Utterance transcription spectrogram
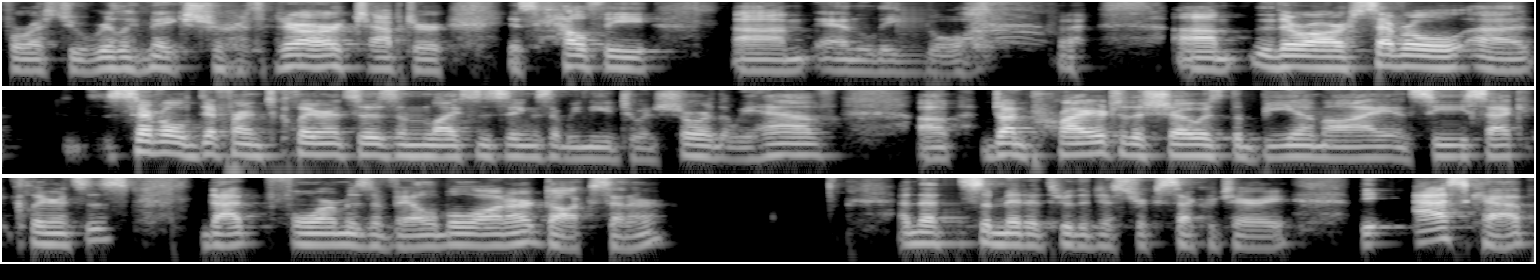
for us to really make sure that our chapter is healthy um, and legal. um, there are several uh, several different clearances and licensings that we need to ensure that we have. Uh, done prior to the show is the BMI and SESAC clearances. That form is available on our doc center and that's submitted through the district secretary. The ASCAP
